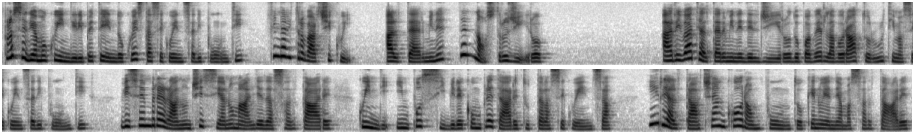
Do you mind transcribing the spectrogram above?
Proseguiamo quindi ripetendo questa sequenza di punti fino a ritrovarci qui, al termine del nostro giro. Arrivati al termine del giro, dopo aver lavorato l'ultima sequenza di punti, vi sembrerà non ci siano maglie da saltare, quindi impossibile completare tutta la sequenza. In realtà c'è ancora un punto che noi andiamo a saltare,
